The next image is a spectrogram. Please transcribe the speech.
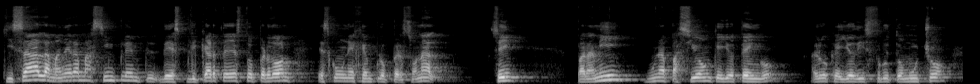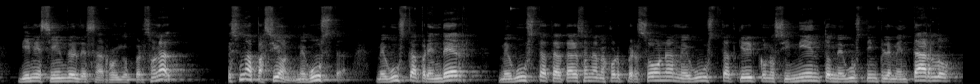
Quizá la manera más simple de explicarte esto, perdón, es con un ejemplo personal. ¿Sí? Para mí, una pasión que yo tengo, algo que yo disfruto mucho, viene siendo el desarrollo personal. Es una pasión, me gusta. Me gusta aprender, me gusta tratar de ser una mejor persona, me gusta adquirir conocimiento, me gusta implementarlo.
